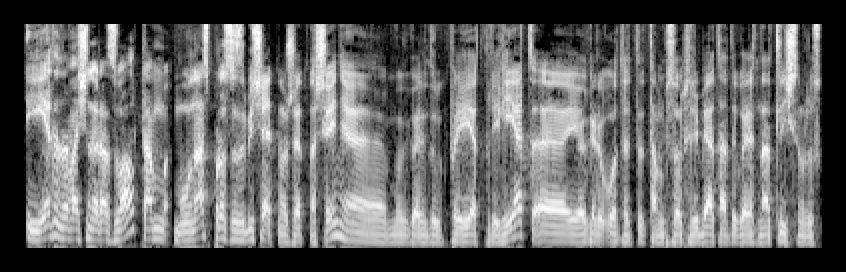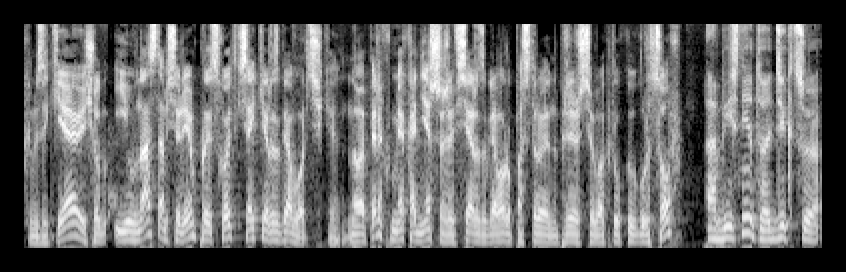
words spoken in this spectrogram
И этот овощной развал, там у нас просто замечательные уже отношения. Мы говорим друг привет, привет. Э, Я говорю, вот это там, собственно, ребята говорят на отличном русском языке. Еще... И у нас там все время происходят всякие разговорчики. Ну, во-первых, у меня, конечно же, все разговоры построены прежде всего вокруг огурцов. Объясни эту аддикцию.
